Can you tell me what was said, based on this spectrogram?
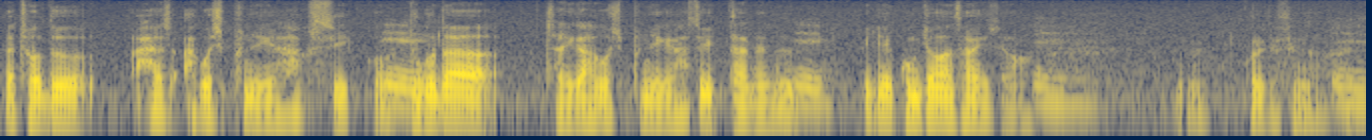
그러니까 저도 하, 고 싶은 얘기를 할 수 있고 예. 누구나 자기가 하고 싶은 얘기를 할 수 있다면은 예. 이게 공정한 사회죠. 예. 음, 그렇게 생각하죠. 예.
